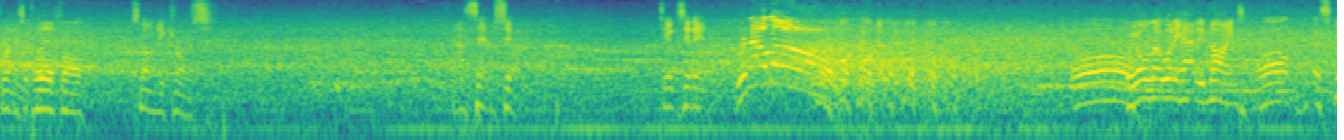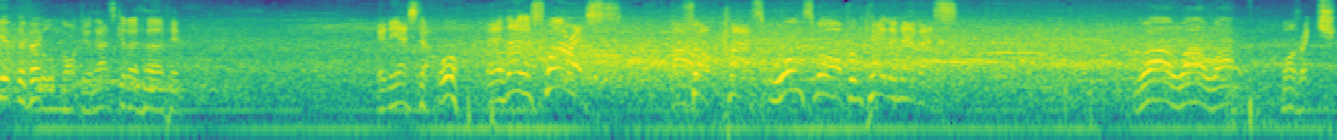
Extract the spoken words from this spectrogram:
Brilliant ball for Tony Kroos. Asensio. Digs it in. Ronaldo! Oh, We all know what he had in mind. well, escape the victory. Will not do that. It's going to hurt him. Iniesta. Oh, and there's Suarez. Ah. Top class once more from Keylor Navas. Wow, wow, wow. Modric.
